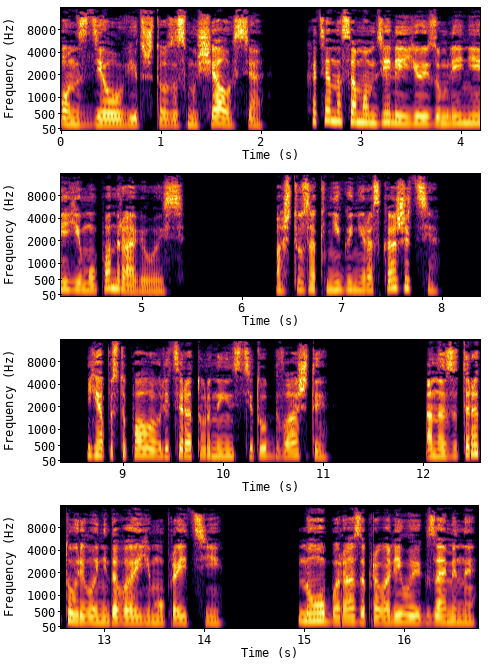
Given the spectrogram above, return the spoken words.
Он сделал вид, что засмущался, хотя на самом деле ее изумление ему понравилось. «А что за книга, не расскажете? Я поступала в литературный институт дважды». Она затараторила, не давая ему пройти. Но оба раза провалила экзамены.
